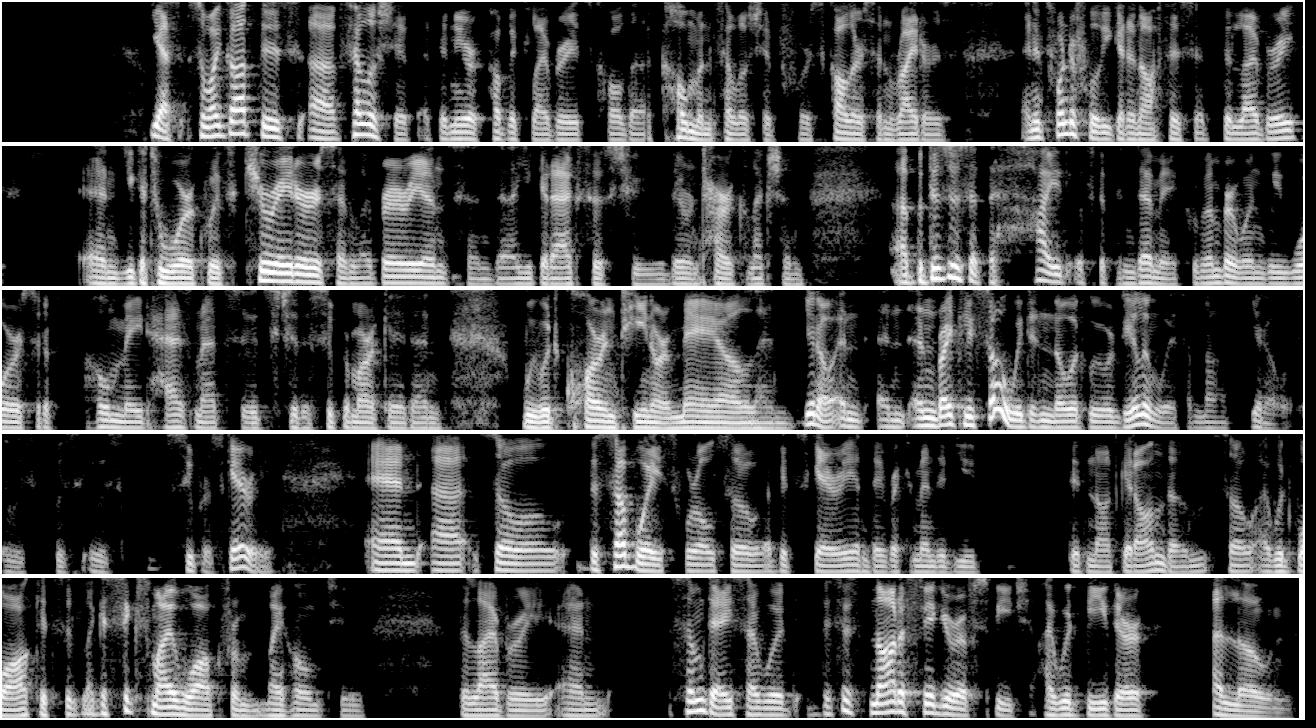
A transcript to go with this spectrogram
Yes, so I got this uh, fellowship at the New York Public Library. It's called a Cullman Fellowship for Scholars and Writers. And it's wonderful. You get an office at the library and you get to work with curators and librarians and uh, you get access to their entire collection. Uh, but this is at the height of the pandemic. Remember when we wore sort of homemade hazmat suits to the supermarket and we would quarantine our mail and you know and and and rightly so we didn't know what we were dealing with. I'm not you know it was it was it was super scary. And uh, so the subways were also a bit scary and they recommended you did not get on them. So I would walk. It's like a six mile walk from my home to the library. And some days I would, this is not a figure of speech, I would be there alone,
